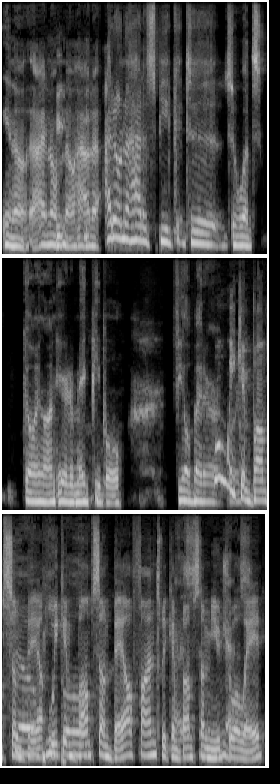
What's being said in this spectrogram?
you know, I don't know how to. I don't know how to speak to to what's going on here to make people feel better. Well, we can bump some show bail. We can bump some bail funds. We can Yes, bump some mutual yes. aid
